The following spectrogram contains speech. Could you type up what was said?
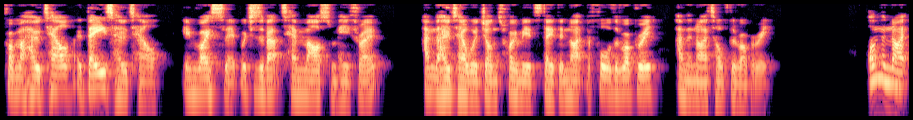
from a hotel, a Days Hotel in Ruislip, which is about 10 miles from Heathrow, and the hotel where John Twomey had stayed the night before the robbery and the night of the robbery. On the night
